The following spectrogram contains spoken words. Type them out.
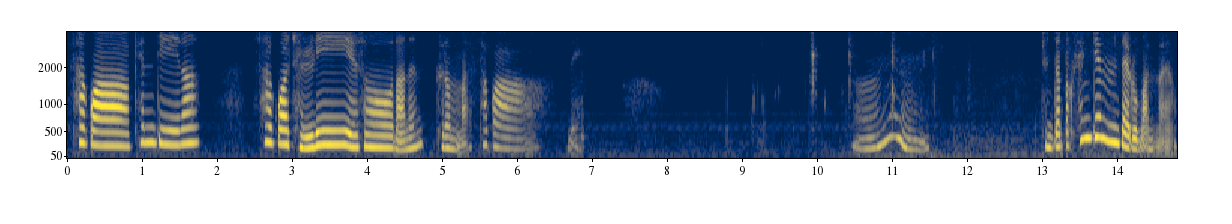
사과 캔디나 사과 젤리에서 나는 그런 맛. 사과, 네. 음. 진짜 딱 생긴 대로 맛나요.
